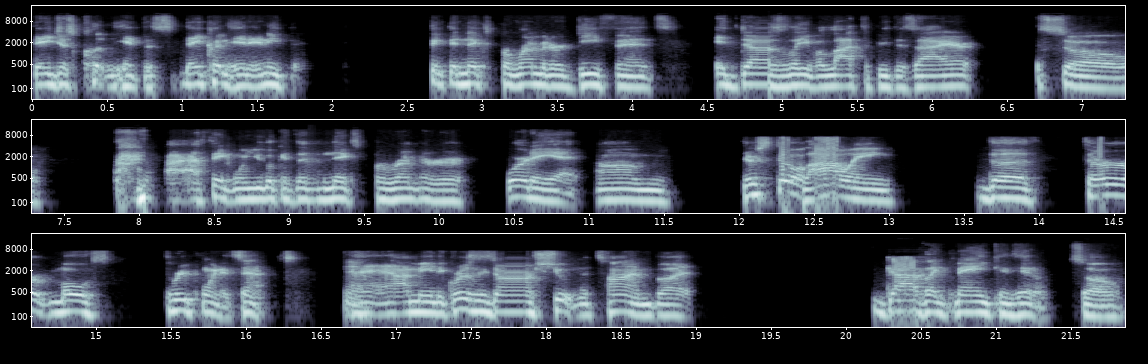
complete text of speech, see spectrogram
they just couldn't hit this. They couldn't hit anything. I think the Knicks perimeter defense, it does leave a lot to be desired. So I think when you look at the Knicks perimeter, where are they at? Um, they're still allowing the third most three point attempts. Yeah. And, I mean, the Grizzlies aren't shooting a ton, but guys like Bane can hit them. So,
